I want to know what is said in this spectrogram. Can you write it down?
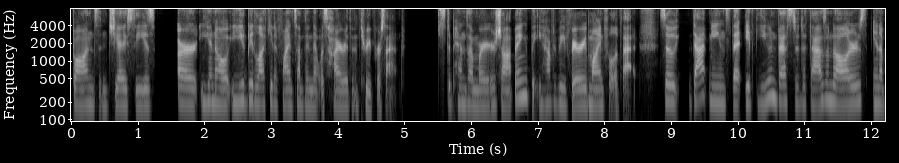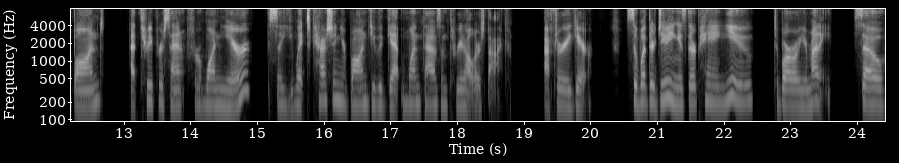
bonds and GICs are, you know, you'd be lucky to find something that was higher than 3%. Just depends on where you're shopping, but you have to be very mindful of that. So that means that if you invested $1,000 in a bond at 3% for one year, so you went to cash in your bond, you would get $1,003 back after a year. So what they're doing is they're paying you to borrow your money. So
